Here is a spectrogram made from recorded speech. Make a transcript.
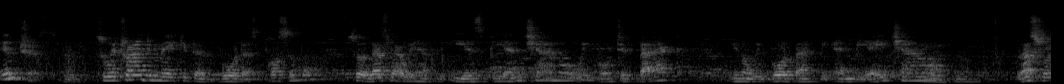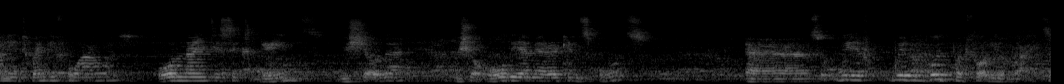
interests. Mm-hmm. So we're trying to make it as broad as possible. So that's why we have the ESPN channel. We brought it back. You know, we brought back the NBA channel. Mm-hmm. That's running 24 hours, all 96 games. We show that. We show all the American sports. Uh, so we have, we have a good portfolio of rights.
